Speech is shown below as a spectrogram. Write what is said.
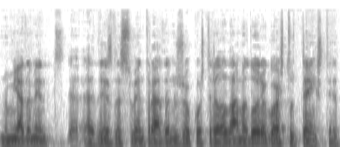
nomeadamente desde a sua entrada no jogo com a Estrela da Amadora, gosto do Tengsted.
